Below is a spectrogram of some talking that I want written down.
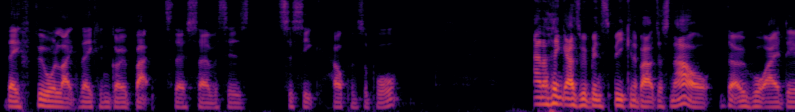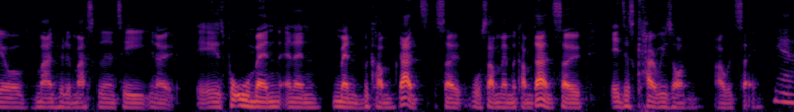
they feel like they can go back to those services to seek help and support. And I think, as we've been speaking about just now, the overall idea of manhood and masculinity, you know, is for all men, and then men become dads. So, or some men become dads. So it just carries on, I would say. Yeah.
